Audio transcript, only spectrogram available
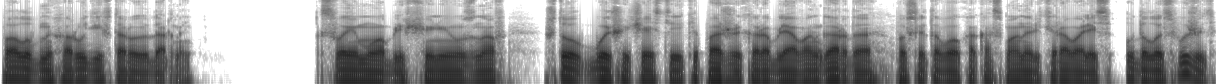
палубных орудий второй ударной. К своему облегчению узнав, что большей части экипажей корабля «Авангарда» после того, как османы ретировались, удалось выжить,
